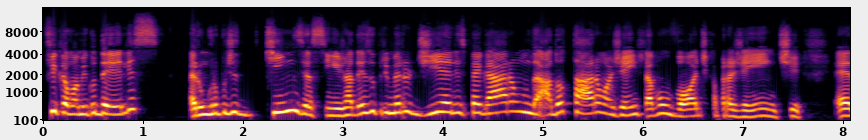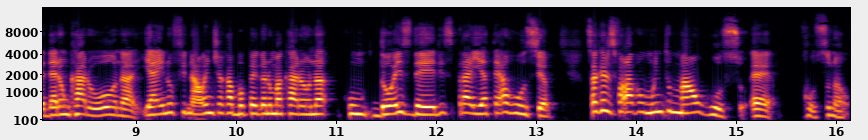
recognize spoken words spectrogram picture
ficamos amigo deles. Era um grupo de 15, assim, e já desde o primeiro dia eles pegaram, adotaram a gente, davam vodka pra gente, é, deram carona. E aí no final a gente acabou pegando uma carona com dois deles pra ir até a Rússia. Só que eles falavam muito mal russo. É, russo não.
